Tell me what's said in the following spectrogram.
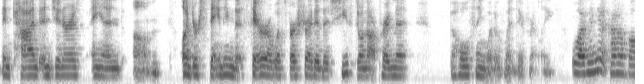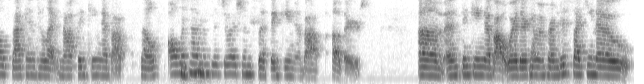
been kind and generous and um, understanding that Sarah was frustrated that she's still not pregnant, the whole thing would have went differently. Well, I think it kind of falls back into like not thinking about self all the time Mhm. in situations, but thinking about others, um, and thinking about where they're coming from. Just like you know,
